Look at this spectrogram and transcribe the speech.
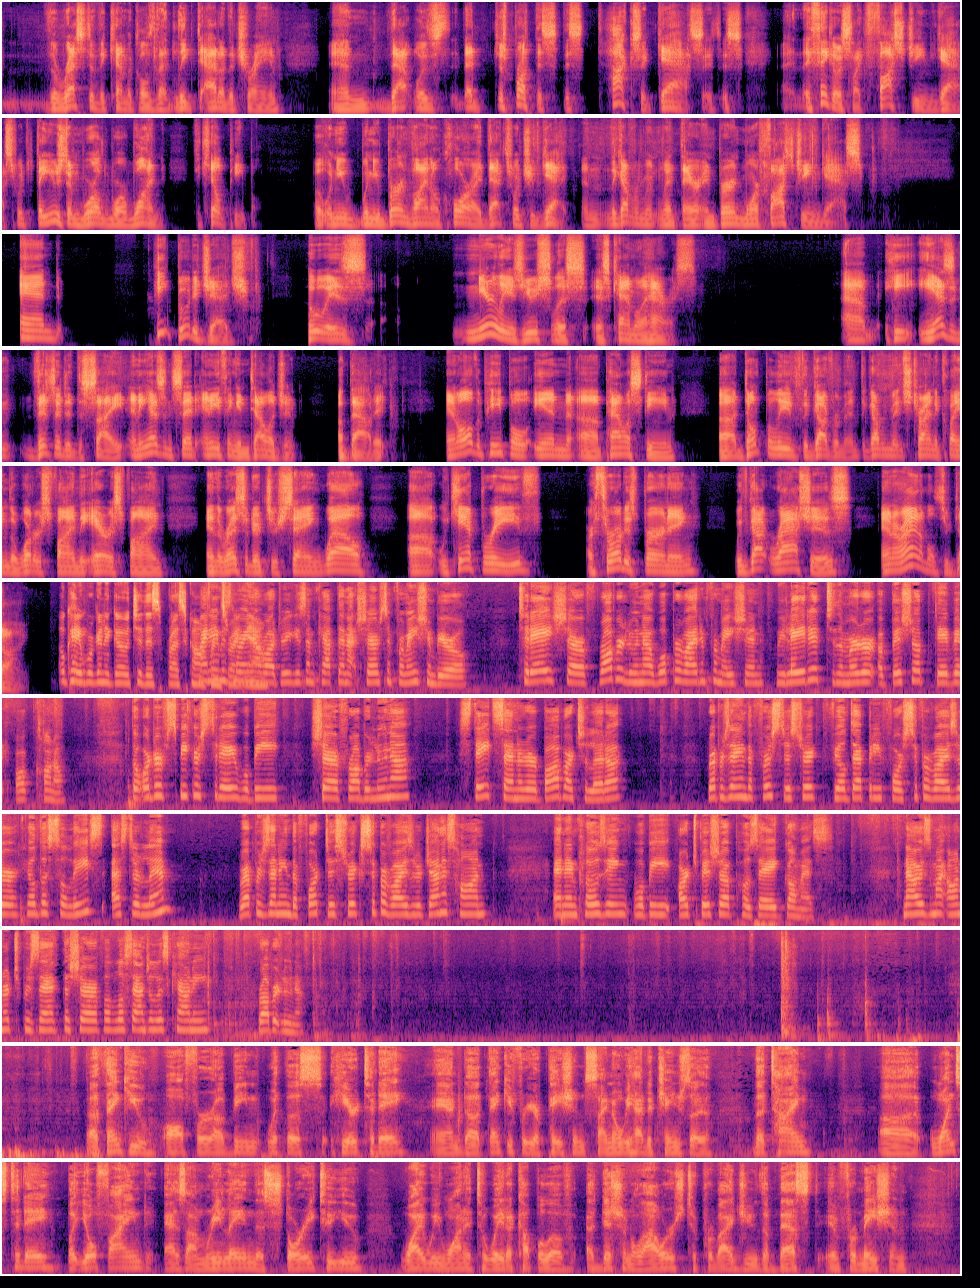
the rest of the chemicals that leaked out of the train, and that was that just brought this this toxic gas. It's, it's they think it was like phosgene gas, which they used in World War One to kill people. But when you when you burn vinyl chloride, that's what you get. And the government went there and burned more phosgene gas. And Pete Buttigieg, who is nearly as useless as Kamala Harris. Um, he he hasn't visited the site and he hasn't said anything intelligent about it. And all the people in uh, Palestine uh, don't believe the government. The government's trying to claim the water's fine, the air is fine, and the residents are saying, "Well, uh, we can't breathe, our throat is burning, we've got rashes, and our animals are dying." Okay, we're going to go to this press conference My name is right Marina now. Rodriguez. I'm captain at Sheriff's Information Bureau. Today, Sheriff Robert Luna will provide information related to the murder of Bishop David O'Connell. The order of speakers today will be Sheriff Robert Luna, State Senator Bob Archuleta, representing the 1st District, Field Deputy Force Supervisor Hilda Solis, Esther Lim, representing the 4th District, Supervisor Janice Hahn, and in closing will be Archbishop Jose Gomez. Now it is my honor to present the Sheriff of Los Angeles County, Robert Luna. Uh, thank you all for uh, being with us here today, and uh, thank you for your patience. I know we had to change the the time uh, once today, but you'll find as I'm relaying this story to you why we wanted to wait a couple of additional hours to provide you the best information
